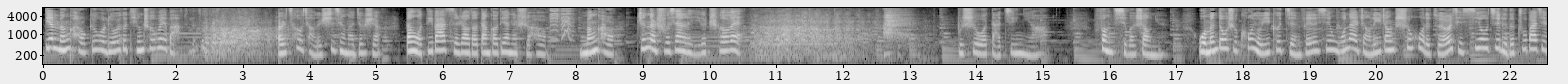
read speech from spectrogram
店门口给我留一个停车位吧。而凑巧的事情呢，就是当我第八次绕到蛋糕店的时候，门口真的出现了一个车位。唉，不是我打击你啊。放弃吧，少女，我们都是空有一颗减肥的心，无奈长了一张吃货的嘴。而且《西游记》里的猪八戒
